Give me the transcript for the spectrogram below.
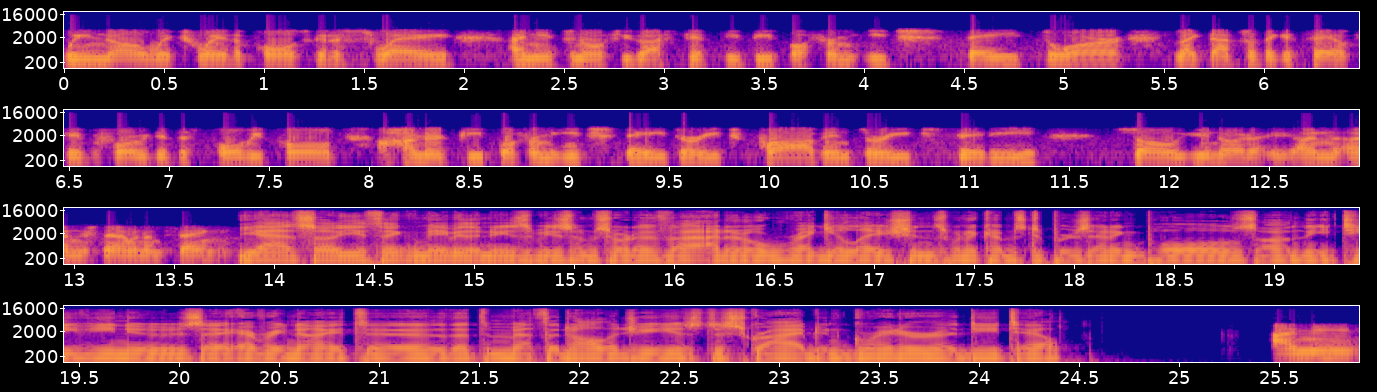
we know which way the poll's going to sway. I need to know if you got 50 people from each state or like that's what they could say. Okay, before we did this poll, we polled 100 people from each state or each province or each city so you know, understand what I'm saying? Yeah. So you think maybe there needs to be some sort of uh, I don't know regulations when it comes to presenting polls on the TV news uh, every night uh, that the methodology is described in greater uh, detail. I mean,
